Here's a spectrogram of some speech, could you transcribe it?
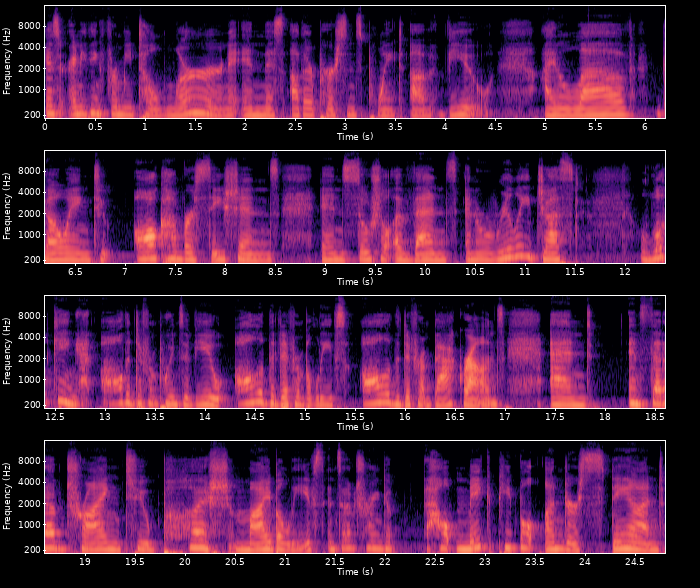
Is there anything for me to learn in this other person's point of view? I love going to all conversations and social events and really just looking at all the different points of view, all of the different beliefs, all of the different backgrounds. And instead of trying to push my beliefs, instead of trying to help make people understand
